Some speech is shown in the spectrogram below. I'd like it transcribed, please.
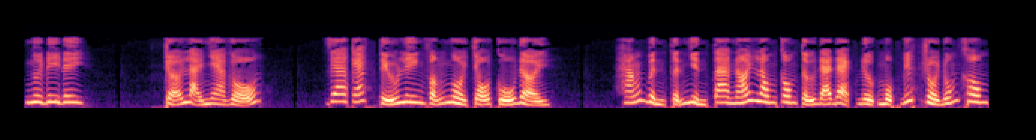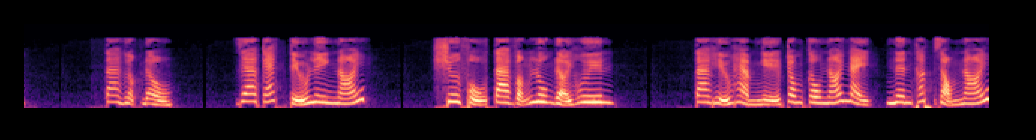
ngươi đi đi. Trở lại nhà gỗ. Gia Cát Tiểu Liên vẫn ngồi chỗ cũ đợi. Hắn bình tĩnh nhìn ta nói Long công tử đã đạt được mục đích rồi đúng không? Ta gật đầu. Gia Cát Tiểu Liên nói. Sư phụ ta vẫn luôn đợi huyên. Ta hiểu hàm nghĩa trong câu nói này, nên thấp giọng nói.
